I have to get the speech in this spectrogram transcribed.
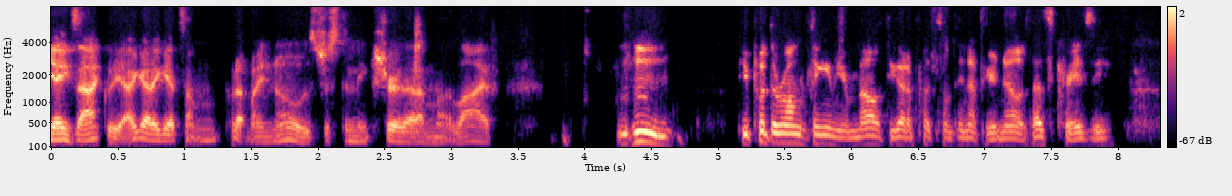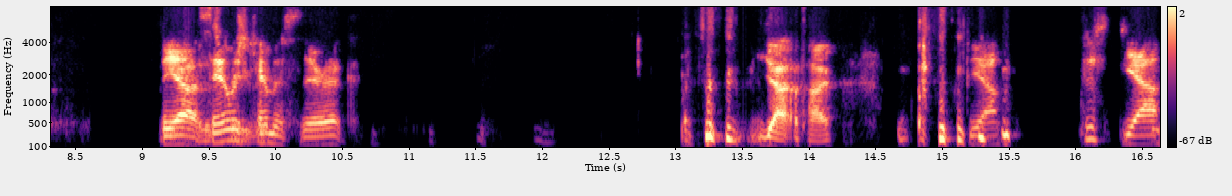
Yeah, exactly. I got to get something put up my nose just to make sure that I'm alive. hmm If you put the wrong thing in your mouth, you got to put something up your nose. That's crazy. But yeah, That is sandwich crazy. chemist, Eric. yeah, Ty. Yeah, just yeah.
